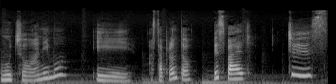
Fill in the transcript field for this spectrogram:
mucho ánimo y hasta pronto. Bis bald. Tschüss.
